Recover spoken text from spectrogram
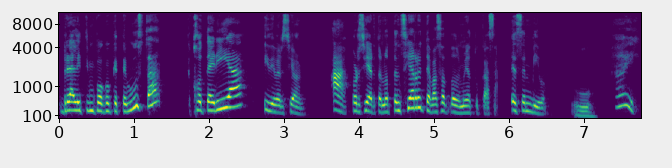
reality un poco que te gusta, jotería y diversión. Ah, por cierto, no te encierro y te vas a dormir a tu casa. Es en vivo. Uh, Ay,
